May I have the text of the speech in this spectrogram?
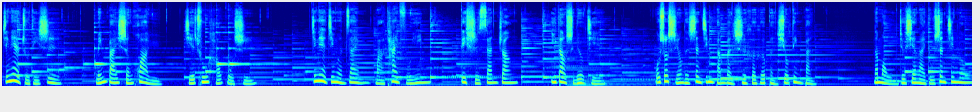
今天的主题是明白神话语，结出好果实。今天的经文在马太福音第十三章一到十六节。我所使用的圣经版本是和合本修订版。那么，我们就先来读圣经喽。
